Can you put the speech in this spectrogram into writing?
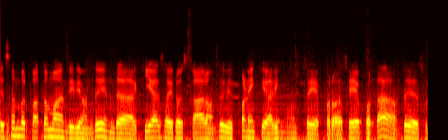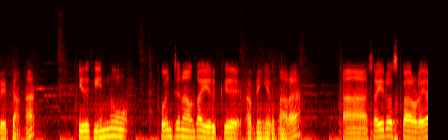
டிசம்பர் பத்தொன்பதாம் தேதி வந்து இந்த கியா சைரோஸ் காரை வந்து விற்பனைக்கு அறிமுகம் செய்யப்படுற செய்யப்படுறதா வந்து சொல்லியிருக்காங்க. இதுக்கு இன்னும் கொஞ்ச நாள் தான் இருக்குது அப்படிங்கிறதுனால சைரோஸ் காரோடைய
